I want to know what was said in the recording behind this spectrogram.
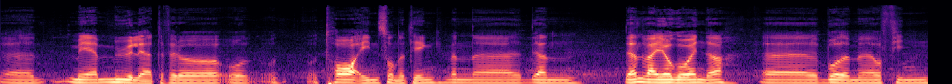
med muligheter for å, å, å, å, ta inn sånne ting. Men eh, det, er en, det, er en, vei å gå ennå. Eh, både med å finne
